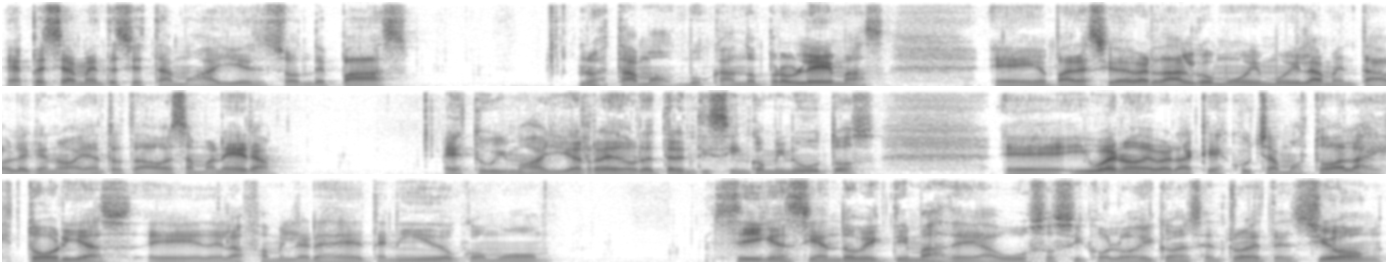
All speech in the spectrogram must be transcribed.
especialmente si estamos allí en son de paz, no estamos buscando problemas. Eh, me pareció de verdad algo muy, muy lamentable que nos hayan tratado de esa manera. Estuvimos allí alrededor de 35 minutos. y bueno, de verdad que escuchamos todas las historias de los familiares de detenidos, cómo siguen siendo víctimas de abuso psicológico en el centro de detención,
